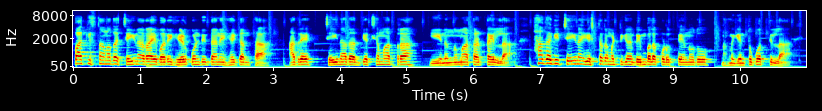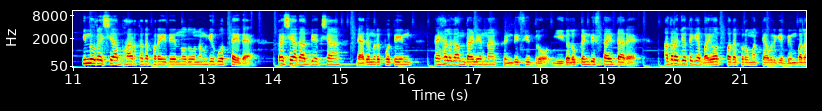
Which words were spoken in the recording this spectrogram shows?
ಪಾಕಿಸ್ತಾನದ ಚೈನಾ ರಾಯಭಾರಿ ಹೇಳ್ಕೊಂಡಿದ್ದಾನೆ ಹೇಗಂತ? ಆದರೆ ಚೈನಾದ ಅಧ್ಯಕ್ಷ ಮಾತ್ರ ಏನನ್ನು ಮಾತಾಡ್ತಾ ಇಲ್ಲ. ಹಾಗಾಗಿ ಚೈನಾ ಎಷ್ಟರ ಮಟ್ಟಿಗೆ ಬೆಂಬಲ ಕೊಡುತ್ತೆ ಅನ್ನೋದು ನಮಗೆಂತೂ ಗೊತ್ತಿಲ್ಲ. ಇನ್ನು ರಷ್ಯಾ, ಭಾರತದ ಪರ ಇದೆ ಅನ್ನೋದು ನಮಗೆ ಗೊತ್ತೇ ಇದೆ. ರಷ್ಯಾದ ಅಧ್ಯಕ್ಷ ವ್ಲಾದಿಮಿರ್ ಪುತಿನ್ ಪೆಹಲ್ಗಾಮ್ ದಾಳಿಯನ್ನು ಖಂಡಿಸಿದ್ರು, ಈಗಲೂ ಖಂಡಿಸ್ತಾ ಇದ್ದಾರೆ. ಅದರ ಜೊತೆಗೆ ಭಯೋತ್ಪಾದಕರು ಮತ್ತೆ ಅವರಿಗೆ ಬೆಂಬಲ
